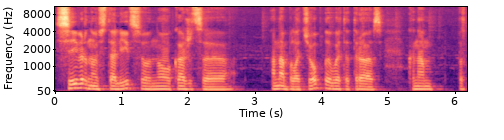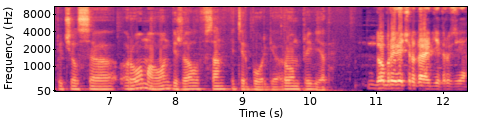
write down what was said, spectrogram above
северную столицу, но, кажется, она была теплая в этот раз. К нам подключился Рома, он бежал в Санкт-Петербурге. Ром, привет. Добрый вечер, дорогие друзья.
